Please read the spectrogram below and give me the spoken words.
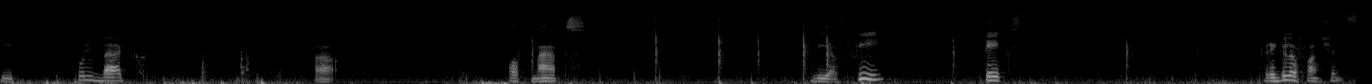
the pullback uh, of maps via phi takes regular functions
